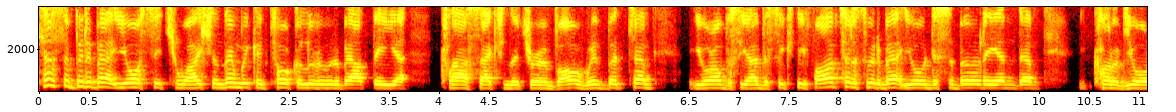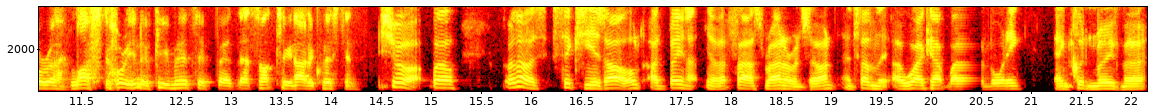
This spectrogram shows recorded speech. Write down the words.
tell us a bit about your situation, then we can talk a little bit about the uh, class action that you're involved with. But um, you're obviously over 65. Tell us a bit about your disability and um, kind of your uh, life story in a few minutes, if uh, that's not too hard a question. Sure. Well, when I was six years old, I'd been a, you know, a fast runner and so on, and suddenly I woke up one morning and couldn't move my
